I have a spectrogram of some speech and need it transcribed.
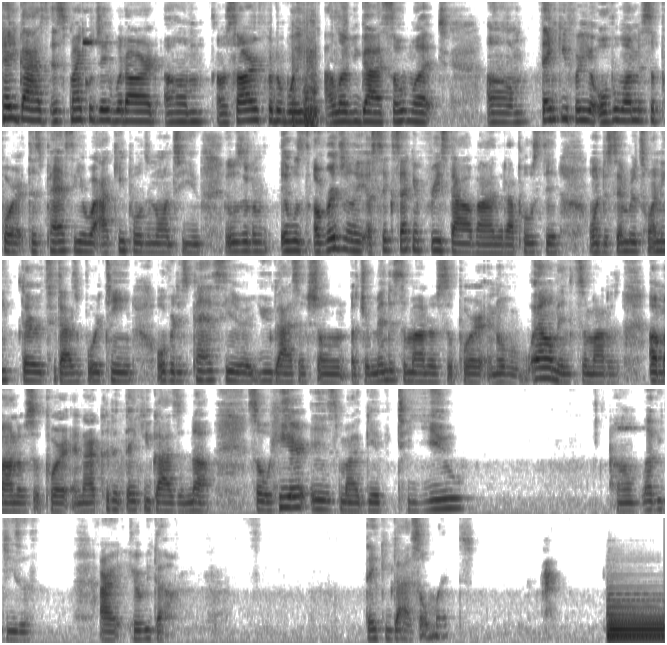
Hey guys, it's Michael J. Woodard. Um, I'm sorry for the wait. I love you guys so much. Um, thank you for your overwhelming support this past year where I keep holding on to you. It was it was originally a six second freestyle vine that I posted on December 23rd, 2014. Over this past year, you guys have shown a tremendous amount of support, an overwhelming amount of amount of support, and I couldn't thank you guys enough. So here is my gift to you. Um, love you, Jesus. All right, here we go. Thank you guys so much. Mm-hmm.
